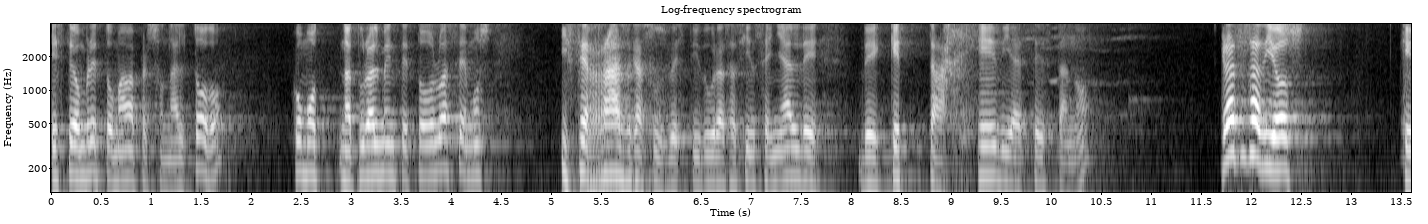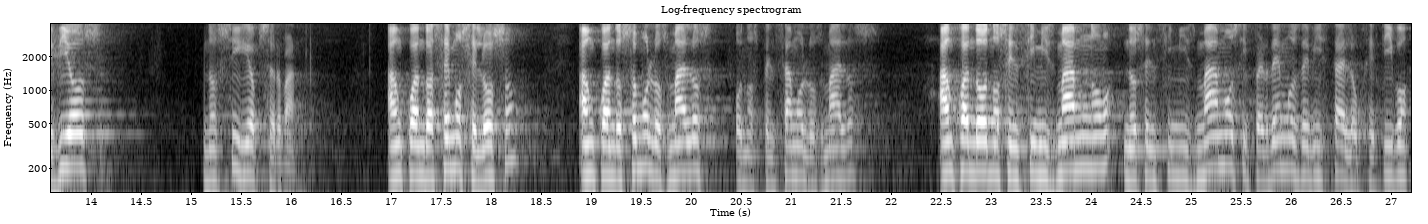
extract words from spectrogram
Este hombre tomaba personal todo, como naturalmente todo lo hacemos, y se rasga sus vestiduras así en señal de, de qué tragedia es esta, ¿no? Gracias a Dios que Dios nos sigue observando. Aun cuando hacemos el oso, aun cuando somos los malos o nos pensamos los malos, Aun cuando nos ensimismamos, nos ensimismamos y perdemos de vista el objetivo,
